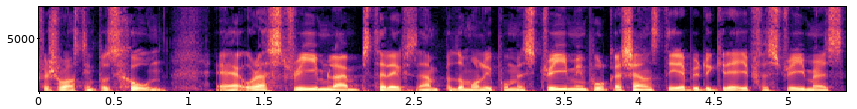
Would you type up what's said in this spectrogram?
försvara sin position. Eh, och det här Streamlabs till exempel, de håller ju på med streaming på olika tjänster, erbjuder grejer för streamers.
